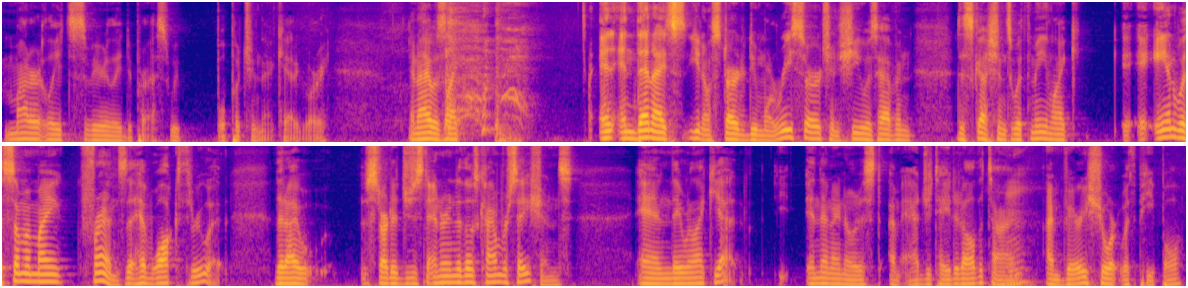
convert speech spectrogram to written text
moderately severely depressed. We will put you in that category." And I was like, and and then I, you know, started to do more research, and she was having discussions with me, like, and with some of my friends that have walked through it, that I started to just enter into those conversations, and they were like, "Yeah." And then I noticed I'm agitated all the time. Mhm. I'm very short with people.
